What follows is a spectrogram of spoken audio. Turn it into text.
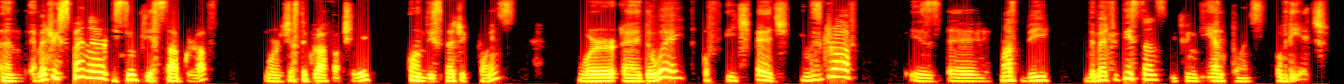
And a metric spanner is simply a subgraph, or just a graph actually, on these metric points, where uh, the weight of each edge in this graph is uh, must be the metric distance between the endpoints of the edge.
